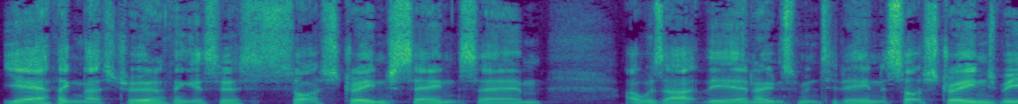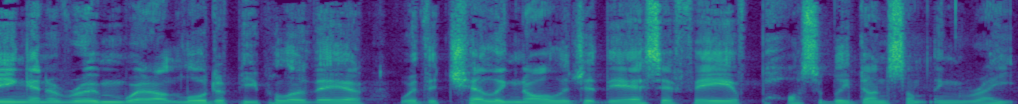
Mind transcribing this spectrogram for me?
Yeah, I think that's true. I think it's a sort of strange sense. Um, I was at the announcement today, and it's sort of strange being in a room where a load of people are there with the chilling knowledge that the SFA have possibly done something right.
